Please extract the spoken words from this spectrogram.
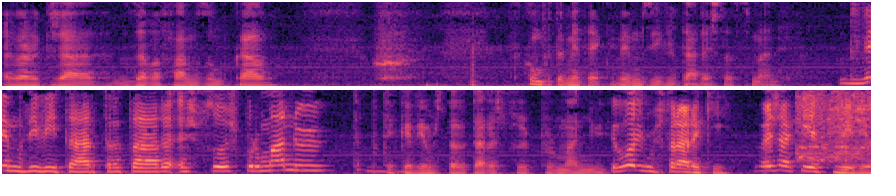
Agora que já desabafámos um bocado, que comportamento é que devemos evitar esta semana? Devemos evitar tratar as pessoas por Manu. Então, Porquê é que havíamos de tratar as pessoas por Manu? Eu vou-lhe mostrar aqui. Veja aqui este vídeo.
